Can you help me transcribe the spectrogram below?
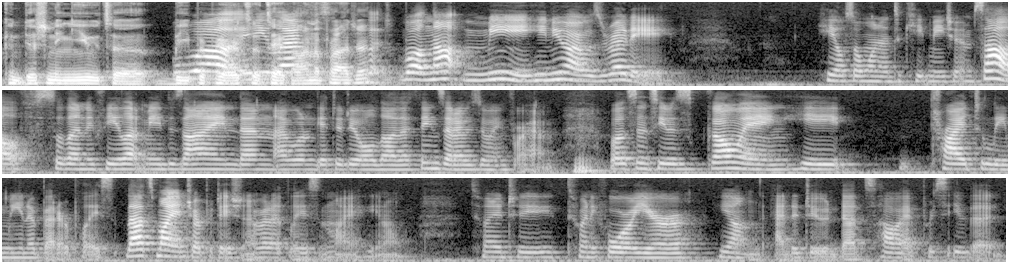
Conditioning you to be Well, prepared to take on a project? well, not me. He knew I was ready. He also wanted to keep me to himself. So then if he let me design, then I wouldn't get to do all the other things that I was doing for him. Hmm. Well, since he was going, he tried to leave me in a better place. That's my interpretation of it, at least in my, you know, 22, 24 year young attitude. That's how I perceived it.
